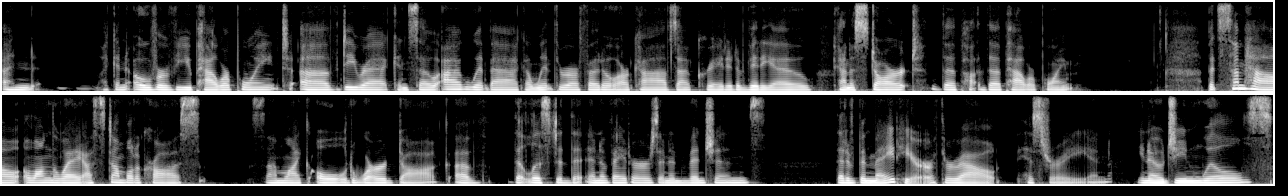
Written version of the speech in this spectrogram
and like an overview PowerPoint of DREC. And so I went back, I went through our photo archives, I created a video, kind of start the, the PowerPoint. But somehow along the way, I stumbled across some like old Word doc of that listed the innovators and inventions that have been made here throughout history. And, you know, Gene Wills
